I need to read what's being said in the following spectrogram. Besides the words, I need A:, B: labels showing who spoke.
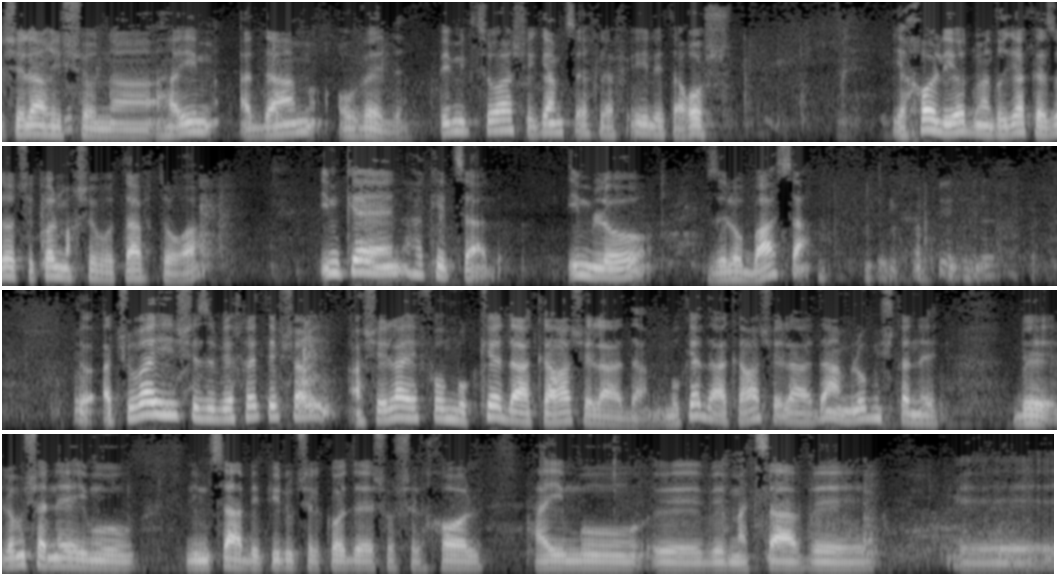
A: שאלה ראשונה, האם אדם עובד במקצוע שגם צריך להפעיל את הראש? יכול להיות במדרגה כזאת שכל מחשבותיו תורה? אם כן, הכיצד? אם לא, זה לא באסה. התשובה היא שזה בהחלט אפשרי. השאלה איפה מוקד ההכרה של האדם. מוקד ההכרה של האדם לא משתנה, ב, לא משנה אם הוא נמצא בפעילות של קודש או של חול, האם הוא אה, במצב אה, אה,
